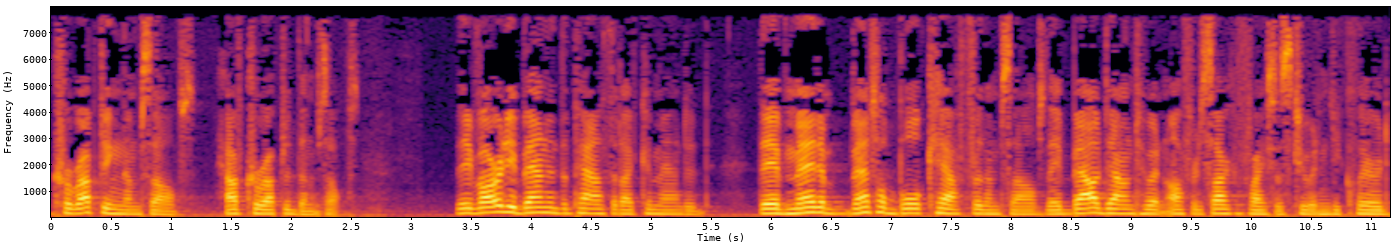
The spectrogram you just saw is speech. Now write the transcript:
corrupting themselves, have corrupted themselves. They've already abandoned the path that I've commanded. They have made a metal bull calf for themselves. They bowed down to it and offered sacrifices to it and declared,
